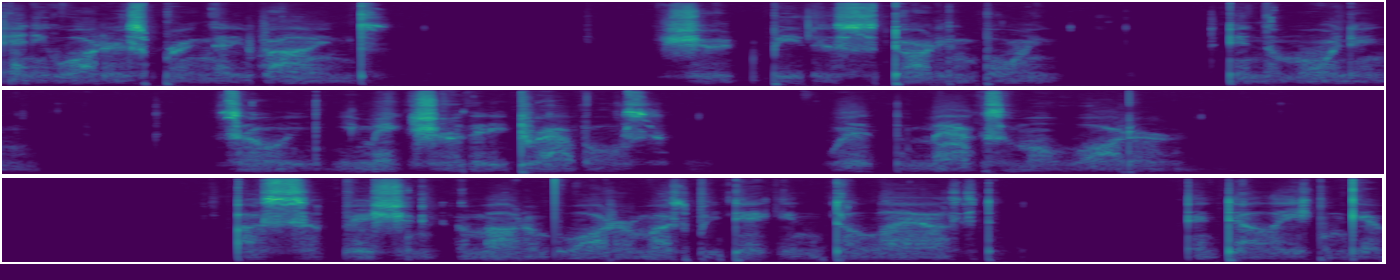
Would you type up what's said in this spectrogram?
any water spring that he finds, should be the starting point in the morning so he makes sure that he travels with maximal water. A sufficient amount of water must be taken to last until he can get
